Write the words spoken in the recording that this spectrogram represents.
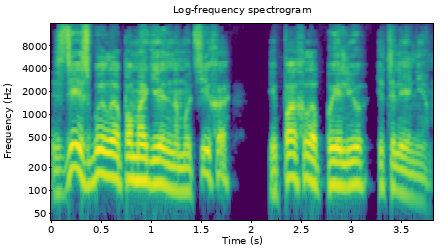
Здесь было по-могильному тихо и пахло пылью и тлением.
